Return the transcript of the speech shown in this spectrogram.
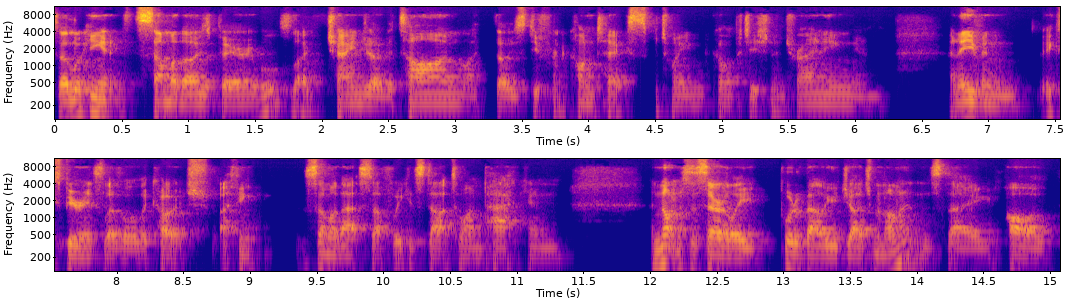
So looking at some of those variables, like change over time, like those different contexts between competition and training, and and even experience level of the coach, I think some of that stuff we could start to unpack and and not necessarily put a value judgment on it and say, oh,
